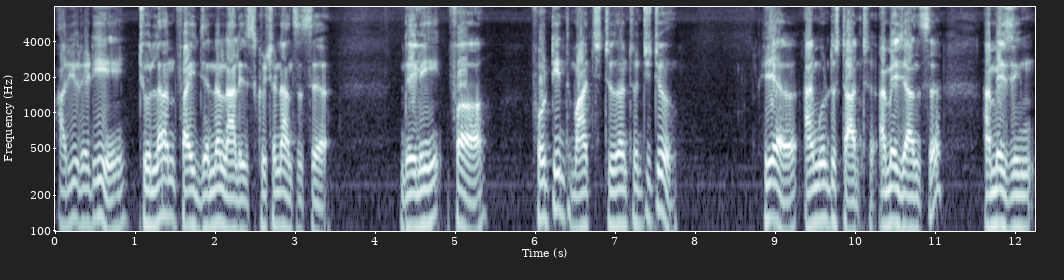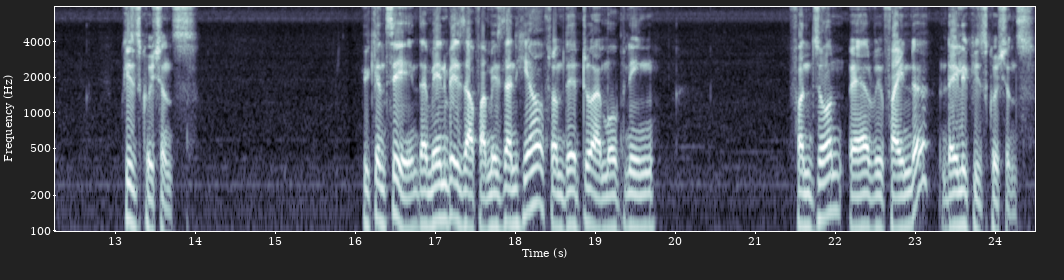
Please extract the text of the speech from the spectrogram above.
Are you ready to learn 5 general knowledge question answers daily for 14th March 2022? Here I am going to start Amazon's uh, amazing quiz questions. You can see the main page of Amazon here. From there to I am opening Fun Zone where we find uh, daily quiz questions.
